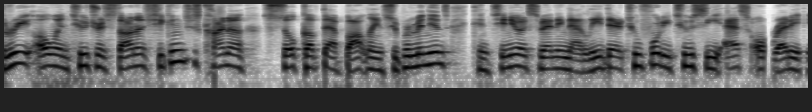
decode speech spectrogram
3 0 2 Tristana, she can just kind of soak up that bot lane super minions, continue expanding that lead there. 242 CS already.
